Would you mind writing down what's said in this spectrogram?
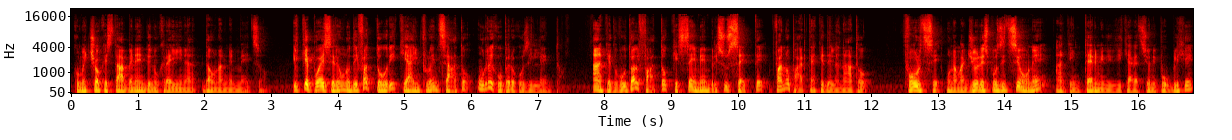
come ciò che sta avvenendo in Ucraina da un anno e mezzo, il che può essere uno dei fattori che ha influenzato un recupero così lento, anche dovuto al fatto che sei membri su sette fanno parte anche della Nato. Forse una maggiore esposizione, anche in termini di dichiarazioni pubbliche,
